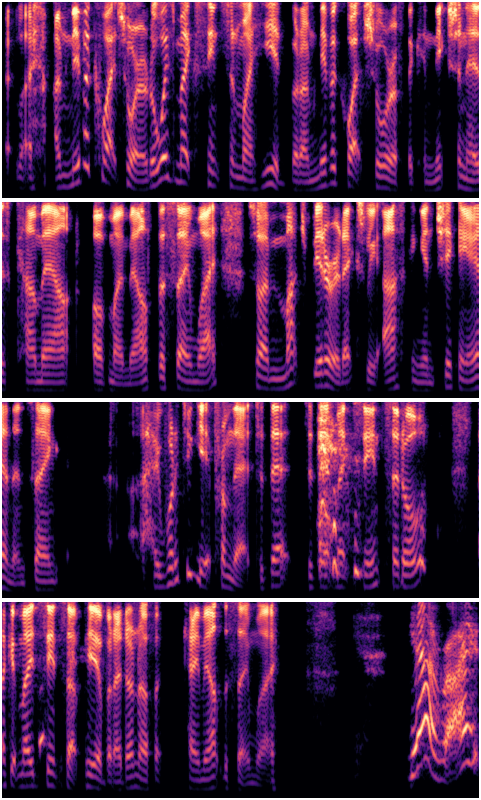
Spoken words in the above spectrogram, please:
like I'm never quite sure. It always makes sense in my head, but I'm never quite sure if the connection has come out of my mouth the same way. So I'm much better at actually asking and checking in and saying, "Hey, what did you get from that? Did that did that make sense at all? Like it made sense up here, but I don't know if it came out the same way." Yeah, right.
